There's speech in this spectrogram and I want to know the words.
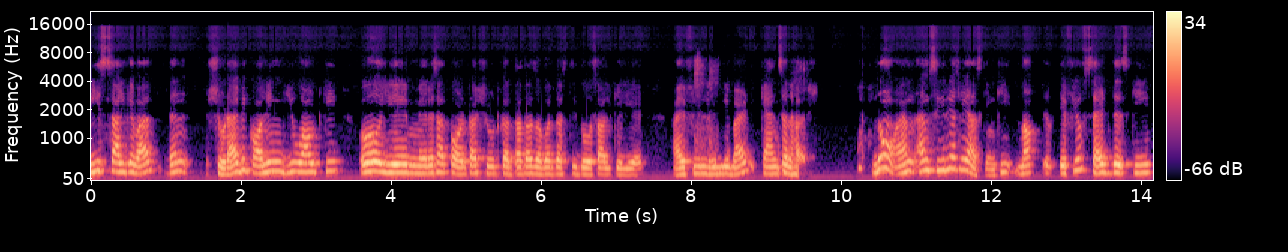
20 साल के बाद then should I be calling you out कि ओह ये मेरे साथ पॉडकास्ट शूट करता था ज़बरदस्ती दो साल के लिए I feel really bad cancel Harsh no I am I am seriously asking कि इफ़ यू सेड दिस कि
